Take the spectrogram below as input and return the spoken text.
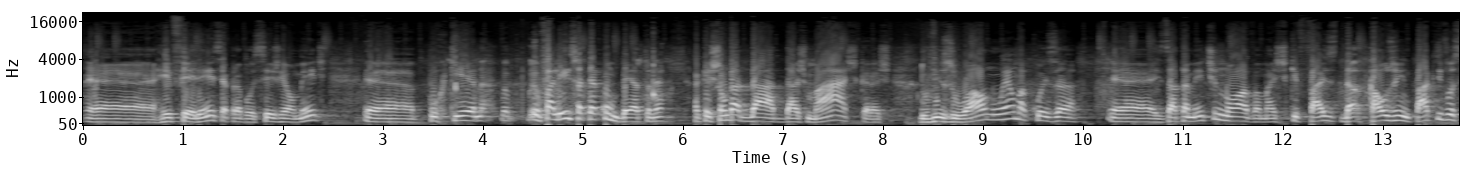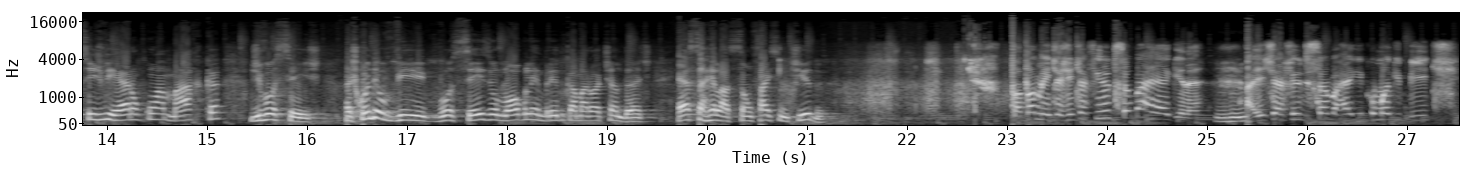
é, referência para vocês realmente é, porque eu falei isso até com o Beto, né? A questão da, da, das máscaras, do visual, não é uma coisa é, exatamente nova, mas que faz da, causa um impacto e vocês vieram com a marca de vocês. Mas quando eu vi vocês, eu logo lembrei do camarote andante. Essa relação faz sentido? Totalmente. A gente é filho de samba reggae, né? Uhum. A gente é filho de samba reggae com Mangue Beat.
